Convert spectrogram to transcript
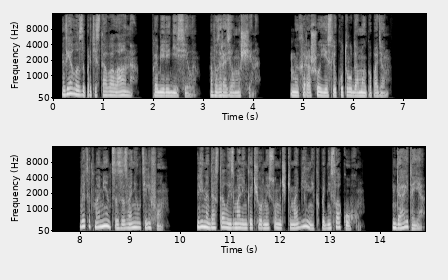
— вяло запротестовала она. «Побереги силы», — возразил мужчина. Мы хорошо, если к утру домой попадем. В этот момент зазвонил телефон. Лина достала из маленькой черной сумочки мобильник, поднесла к уху. «Да, это я»,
